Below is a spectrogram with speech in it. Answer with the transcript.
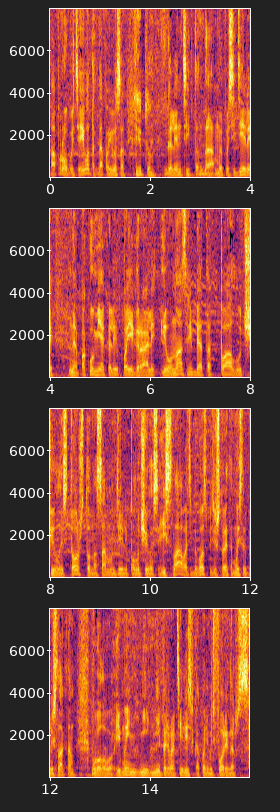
попробуйте. И вот тогда появился Типтон. Гален Типтон, да. Мы посидели, э, покумекали, поиграли. И у нас, ребята, получилось то, что на самом деле получилось. И слава тебе, Господи, что эта мысль пришла к нам в голову. И мы не, не превратились в какой-нибудь форинер с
